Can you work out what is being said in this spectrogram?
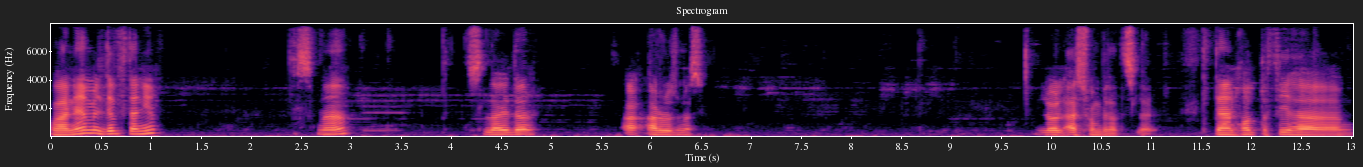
وهنعمل div تانية اسمها slider arrows مثلا. اللي هو الأسهم بتاعت ال slider دي هنحط فيها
